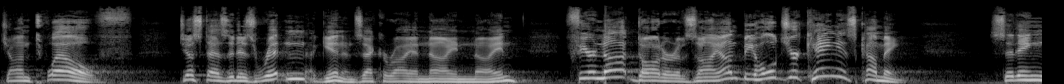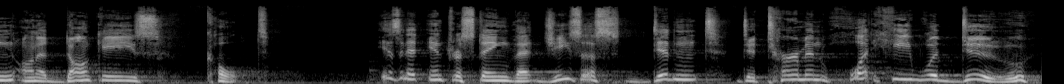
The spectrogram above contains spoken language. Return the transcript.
John 12, just as it is written, again in Zechariah 9 9, Fear not, daughter of Zion, behold, your king is coming, sitting on a donkey's colt. Isn't it interesting that Jesus didn't determine what he would do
